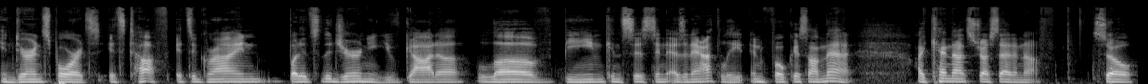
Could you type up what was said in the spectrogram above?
Endurance sports, it's tough. It's a grind, but it's the journey. You've got to love being consistent as an athlete and focus on that. I cannot stress that enough. So,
